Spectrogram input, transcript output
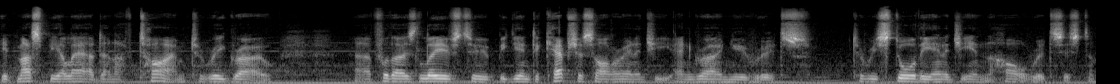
It must be allowed enough time to regrow uh, for those leaves to begin to capture solar energy and grow new roots, to restore the energy in the whole root system,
